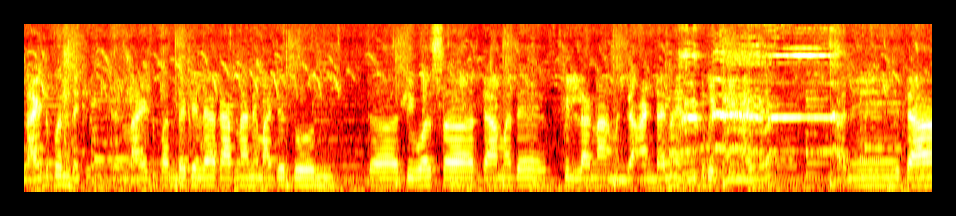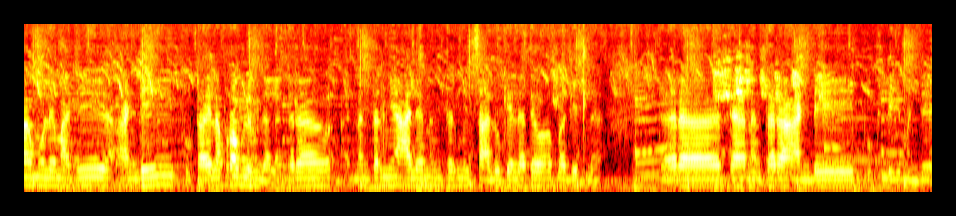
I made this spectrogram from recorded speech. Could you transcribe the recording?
लाइट बंद केली. तर लाइट बंद केल्या कारणाने माझे दोन दिवस त्यामध्ये पिल्लांना म्हणजे अंड्यांना हीट भेटली नाही आहे आणि त्यामुळे माझी अंडी फुटायला प्रॉब्लेम झाला. तर नंतर मी आल्यानंतर मी चालू केलं तेव्हा बघितलं. तर त्यानंतर अंडी फुटली म्हणजे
